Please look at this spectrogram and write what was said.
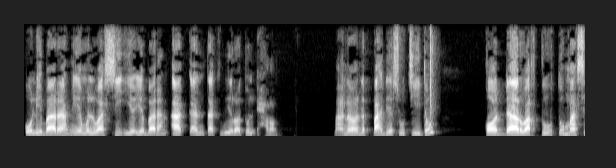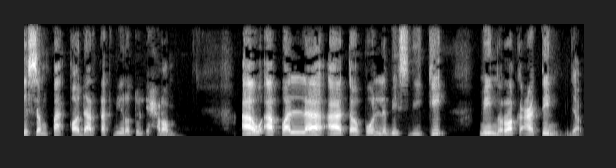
oleh barang yang meluasi ia ia barang akan takbiratul ihram. Mana lepas dia suci tu qadar waktu tu masih sempat qadar takbiratul ihram. Au aqalla ataupun lebih sedikit min rak'atin. Jap.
